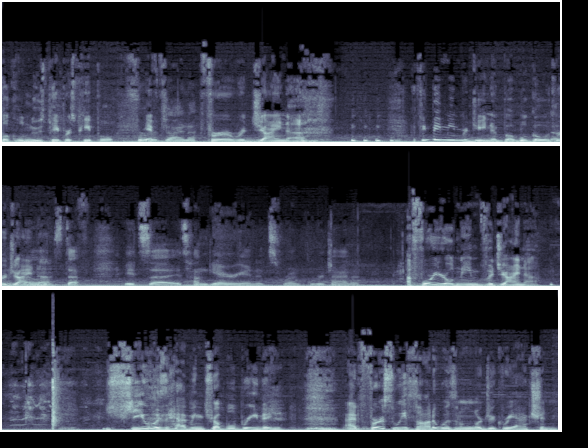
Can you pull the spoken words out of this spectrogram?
local newspapers, people. For if, Regina. For a Regina. I think they mean Regina, but we'll go with No, no, no, Regina. it's def- it's uh, it's Hungarian. It's Re- Regina. a four-year-old named Vagina. She was having trouble breathing. At first, we thought it was an allergic reaction,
